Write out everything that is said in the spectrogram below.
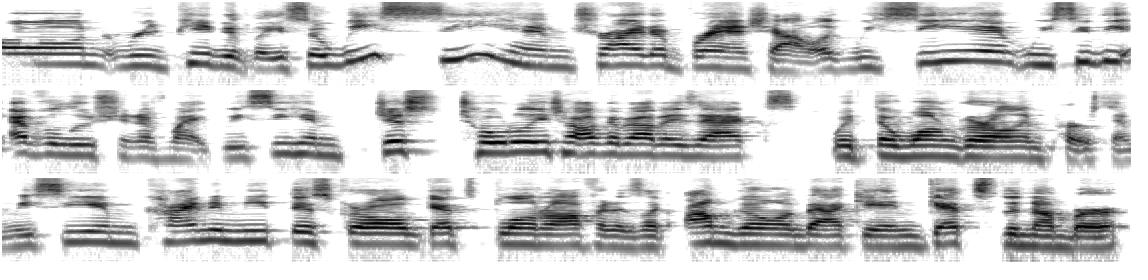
phone repeatedly. So we see him try to branch out. Like we see him, we see the evolution of Mike. We see him just totally talk about his ex with the one girl in person. We see him kind of meet this girl, gets blown off, and is like, I'm going back in, gets the number,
